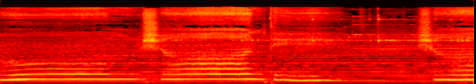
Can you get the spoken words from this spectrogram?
Om Shanti Shanti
